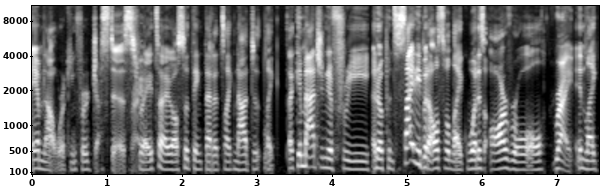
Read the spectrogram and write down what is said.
I am not working for justice, right. So I also think that it's like not just like like imagining a free and open society, but also like what is our role Right. in like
